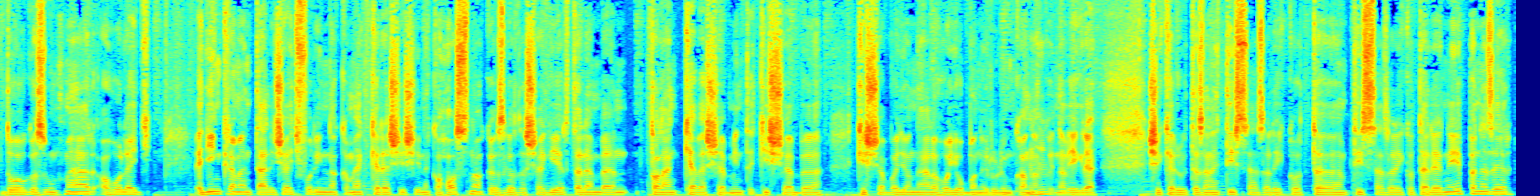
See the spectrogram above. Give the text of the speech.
dolgozunk már, ahol egy, egy inkrementális egy forintnak a megkeresésének a haszna közgazdasági értelemben talán kevesebb, mint egy kisebb, kisebb vagyonnál, ahol jobban örülünk annak, uh-huh. hogy na végre sikerült ezen egy 10%-ot, uh, 10%-ot elérni. Éppen ezért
